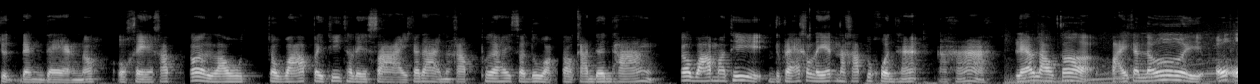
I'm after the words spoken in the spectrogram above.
จุดแดงๆเนาะโอเคครับ ก็เราจะวาร์ปไปที่ทะเลทรายก็ได้นะครับ เพื่อให้สะดวกต่อการเดินทาง ก็วาร์ปมาที่ Drag r a c e นะครับทุกคนฮะอ่าฮะแล้วเราก็ไปกันเลย โอ้โอ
